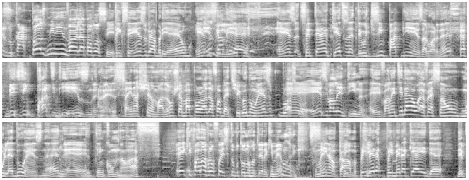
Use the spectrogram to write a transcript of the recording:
Enzo, 14 meninos vai olhar pra você. Tem que ser Enzo Gabriel, Enzo, Enzo Felipe. Gabriel. Enzo, sempre tem 500, tem um desempate de Enzo agora, né? Desempate de Enzo, né? É, sair na chamada, vamos chamar por ordem alfabética. Chegou no Enzo, lascou. É, Enzo e Valentina. É, Valentina é a versão mulher do Enzo, né? É. Não tem como não. Af. Ei, que palavrão foi esse que tu botou no roteiro aqui mesmo? É? Sim, não, calma. Que- Primeiro, primeiro é que a ideia, depois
